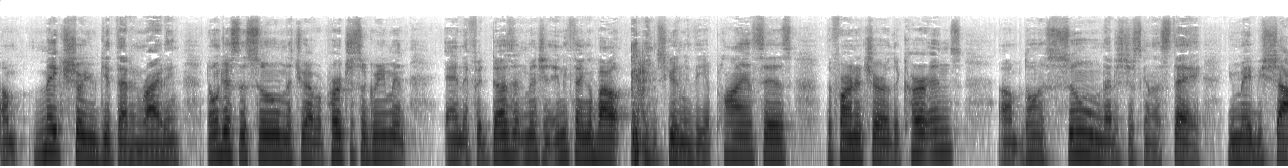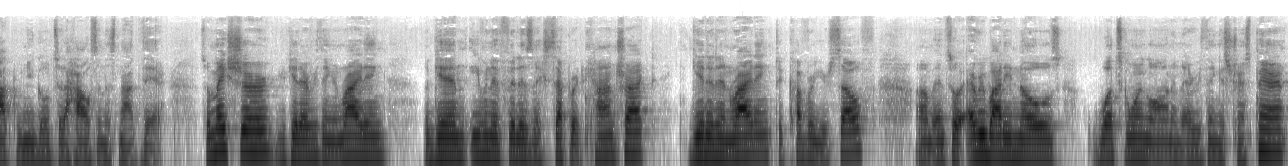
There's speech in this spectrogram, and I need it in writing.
Um, make sure you get that in writing. Don't just assume that you have a purchase agreement and if it doesn't mention anything about, excuse me, the appliances, the furniture, the curtains, um, don't assume that it's just going to stay. You may be shocked when you go to the house and it's not there. So make sure you get everything in writing. Again, even if it is a separate contract, get it in writing to cover yourself. Um, and so everybody knows what's going on and everything is transparent.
